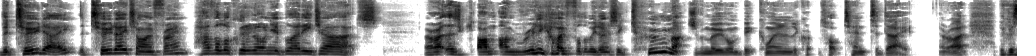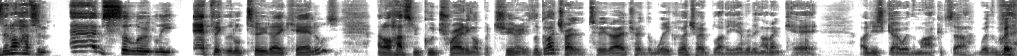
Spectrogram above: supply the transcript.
The two day, the two day time frame, have a look at it on your bloody charts. All right, I'm, I'm really hopeful that we don't see too much of a move on Bitcoin in the top 10 today. All right, because then I'll have some absolutely epic little two day candles and I'll have some good trading opportunities. Look, I trade the two day, I trade the weekly, I trade bloody everything. I don't care. I just go where the markets are, where the, where,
